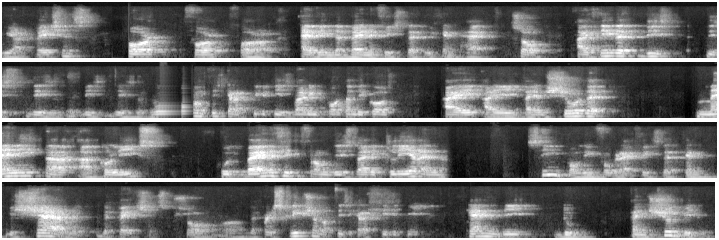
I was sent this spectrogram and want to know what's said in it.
we are patients for, for, for having the benefits that we can have. So I think that this, this, this, this, this work on physical activity is very important because I, I, I am sure that many uh, uh, colleagues could benefit from this very clear and simple infographics that can be shared with the patients. So uh, the prescription of physical activity can be done and should be done.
